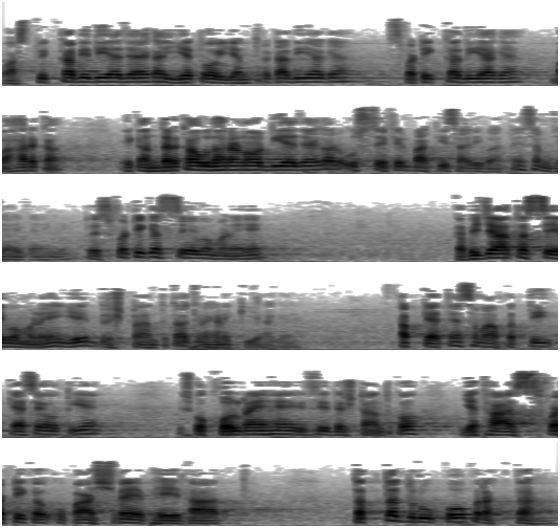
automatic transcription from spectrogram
वास्तविक का भी दिया जाएगा, ये तो यंत्र का दिया गया, स्फटिक का दिया गया, बाहर का। एक अंदर का उदाहरण और दिया जाएगा और उससे फिर बाकी सारी बातें समझाई जाएँगी। तो स्फटिक से मणे अभिजात से मणे, ये दृष्टांत का ग्रहण किया गया। अब कहते हैं समापत्ति कैसे होती है? इसको खोल रहे हैं इसी दृष्टांत को, यथा स्फटिक उपाश्रय भेदात तत्त रूपोपरक्त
